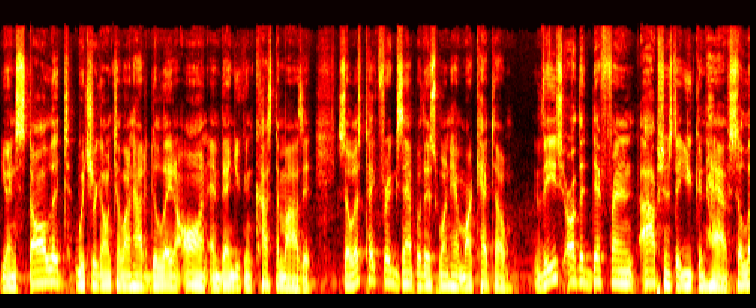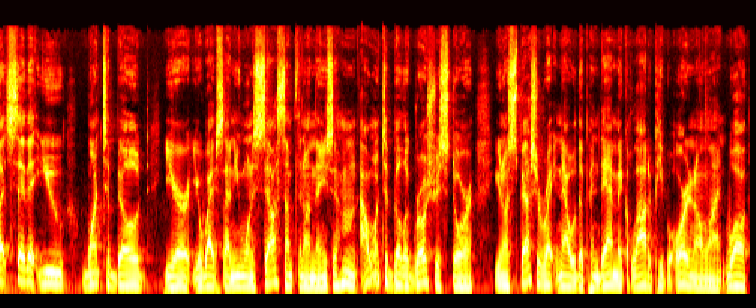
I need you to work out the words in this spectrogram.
you install it, which you're going to learn how to do later on, and then you can customize it. So let's take, for example, this one here, Marketo these are the different options that you can have. So let's say that you want to build your your website and you want to sell something on there. You say, hmm, I want to build a grocery store. You know, especially right now with the pandemic, a lot of people ordering online. Well,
